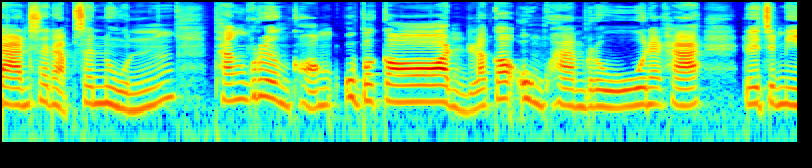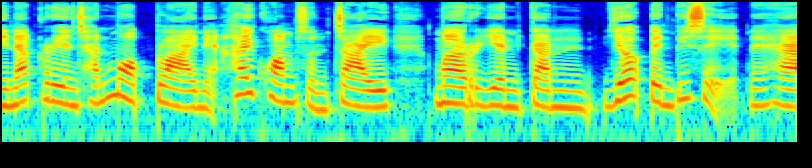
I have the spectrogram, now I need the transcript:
การสนับสนุนทั้งเรื่องของอุปกรณ์ แล้วก็องค์ความรู้นะคะ โดยจะมีนักเรียนชั้นมปลายเนี่ยให้ความสนใจมาเรียนกันเยอะเป็นพิเศษนะคะ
